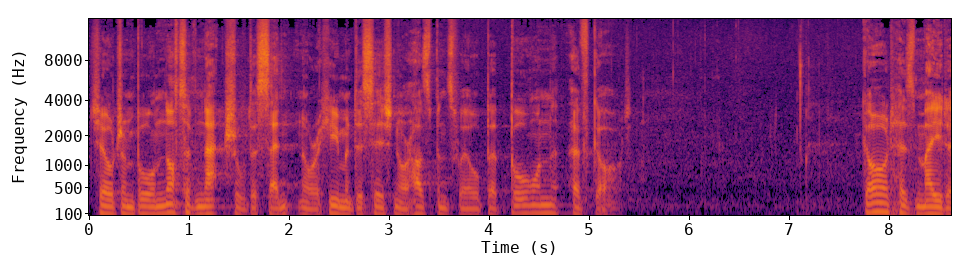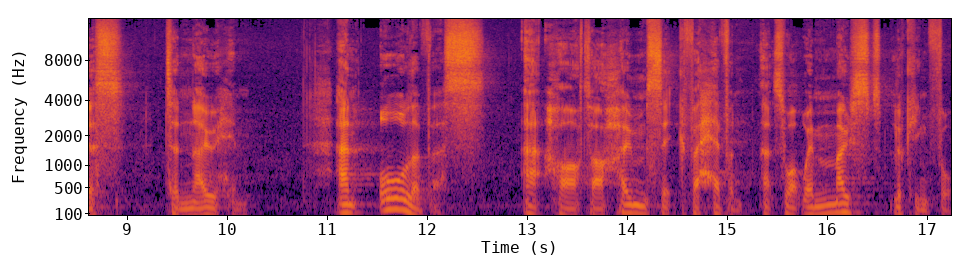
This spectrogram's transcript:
Children born not of natural descent, nor a human decision or husband's will, but born of God. God has made us to know him. And all of us at heart are homesick for heaven. That's what we're most looking for.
